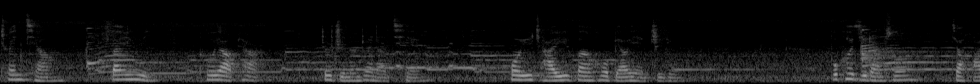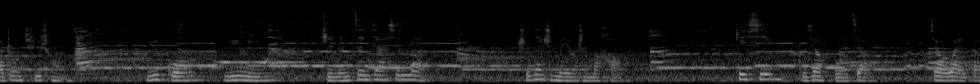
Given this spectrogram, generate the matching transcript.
穿墙、搬运、偷药片儿，就只能赚点钱，或于茶余饭后表演之用。不客气点说，叫哗众取宠，于国于民只能增加些乱，实在是没有什么好。这些不叫佛教，叫外道。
